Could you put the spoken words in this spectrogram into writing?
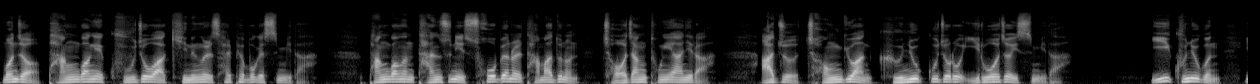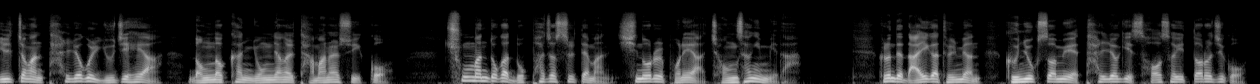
먼저 방광의 구조와 기능을 살펴보겠습니다. 방광은 단순히 소변을 담아두는 저장통이 아니라 아주 정교한 근육 구조로 이루어져 있습니다. 이 근육은 일정한 탄력을 유지해야 넉넉한 용량을 담아낼 수 있고 충만도가 높아졌을 때만 신호를 보내야 정상입니다. 그런데 나이가 들면 근육 섬유의 탄력이 서서히 떨어지고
